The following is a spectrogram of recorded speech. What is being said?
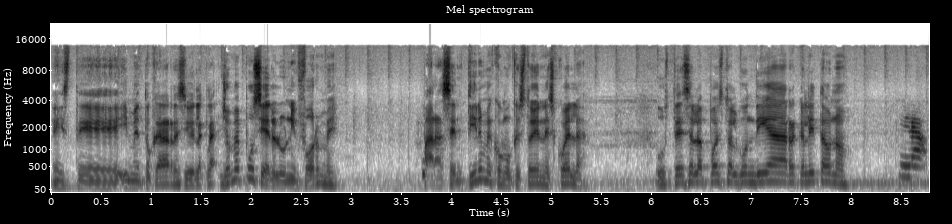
este, y me tocara recibir la clase, yo me pusiera el uniforme para sentirme como que estoy en la escuela. ¿Usted se lo ha puesto algún día, Raquelita, o no? No.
